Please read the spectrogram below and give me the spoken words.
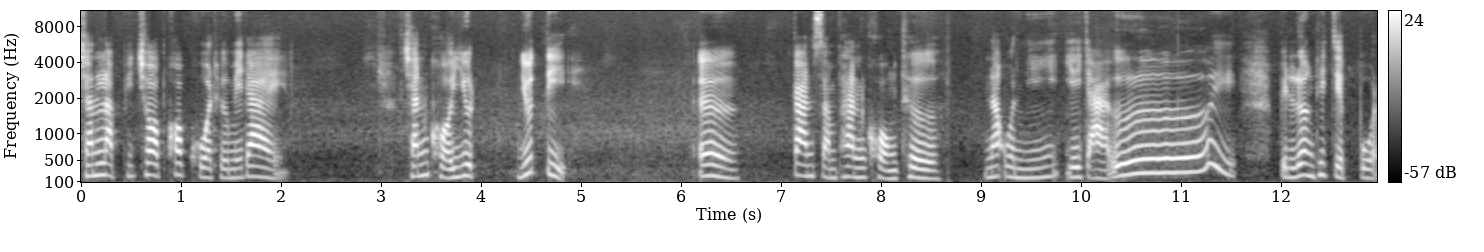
ฉันรับผิดชอบครอบครัวเธอไม่ได้ ฉันขอหยุดยุติ เออ การสัมพันธ์ของเธอ ณวันนี้ยายจ๋าเอ้ย เป็นเรื่องที่เจ็บปวด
